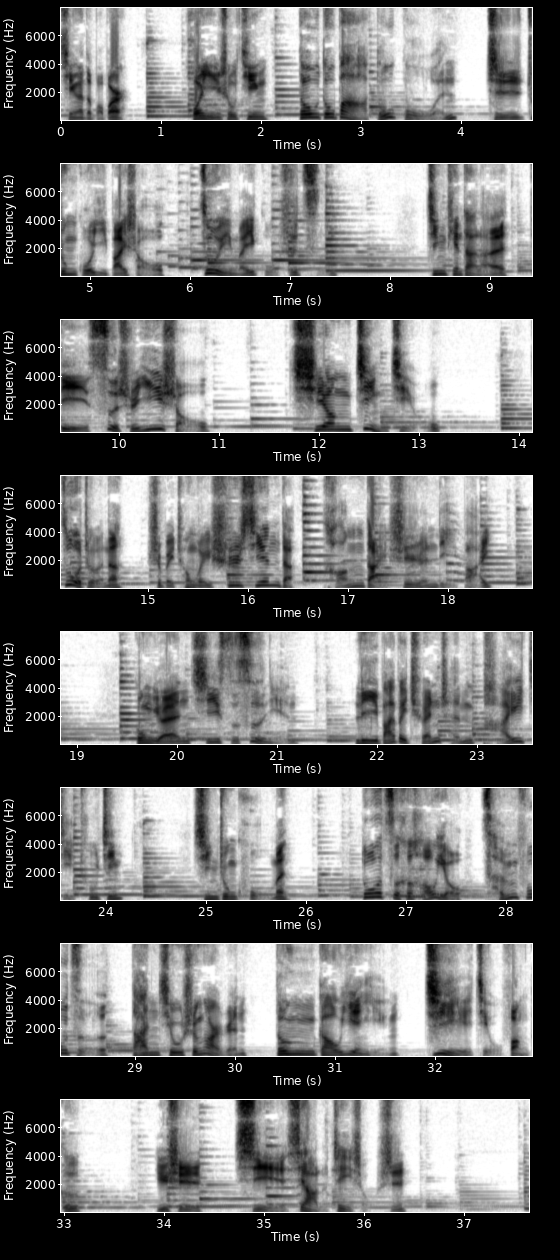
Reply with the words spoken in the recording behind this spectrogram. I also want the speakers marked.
Speaker 1: 亲爱的宝贝儿，欢迎收听兜兜爸读古文之中国一百首最美古诗词。今天带来第四十一首《将进酒》，作者呢是被称为诗仙的唐代诗人李白。公元七四四年，李白被权臣排挤出京，心中苦闷。多次和好友岑夫子、丹丘生二人登高宴饮、借酒放歌，于是写下了这首诗《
